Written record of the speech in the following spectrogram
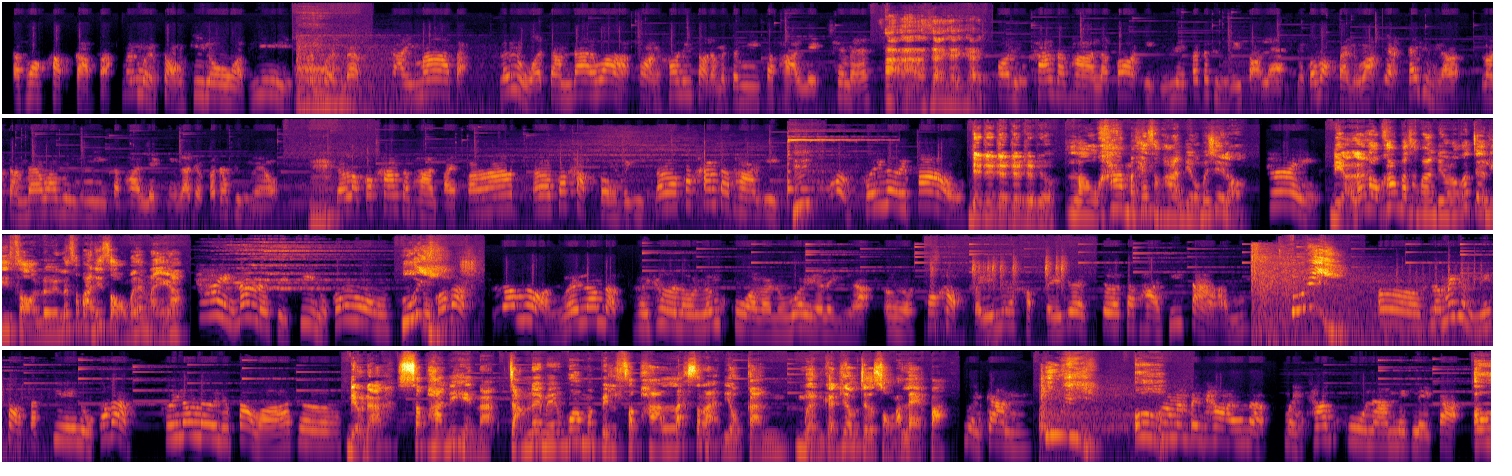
แต่พอขับกลับอะ มันเหมือนสองกิโลอะพี่มันเหมือนแบบไกลมากอะ แล้วหนูอะจำได้ว่าก่อนเข้ารีสอร์ทอะมันจะมีสะพานเล็กใช่ไหม อ่าอ่าใช่ใช่ใช่ พอถึงข้างสะพานแล้วก็อีกนิดนึงก็จะถึงรีสอร์ทแล้ว หนูก็บอกแฟนหนูว่าเนี่ยใกล้ถึงแล้ว เราจำได้ว่ามีมีสะพานเล็กนี้แล้วเดี๋ยวก็จะถึงแล้ว อืม แล้วเราก็ข้ามสะพานไปปั๊บแล้วเราก็ขับตรงไปอีก แล้วเราก็ข้ามสะพานอีกหึ ก็แบบเฮ้ยเลยเปล่า เดี๋ยวเดี๋ยวเดี๋ยวเดี๋ยวเดี๋ยวเราข้ามมาแค่สะพานเดียวไม่ใช่เหรอใช่ เดี๋ยวแล้วเราข้ามมาสะพานเดียวเราก็เจอรีสอร์ทเลยแล้วสะพานที่สองมาจากไหนอะใช่ นั่นเลยสิพี่หนูก็งง หุ้ย หนูก็แบบเริ่มหลอนเว้ยเริ่มแบบเฮ้ยเธอเราเริ่มกลัวแล้วนะเว้ยอะไรอย่างเงี้ย เออ พอขับไปเรื่อยๆขับไปเรื่อยๆเจอสะพานที่สามหุ้ยเออ แล้วไม่ถึงรีสอร์ทสักทีหนูก็แบบเฮ้ยเราเลยหรือเปล่าวะเธอ เดี๋ยวนะ สะพานที่เห็นอะจำได้ไหมว่ามันเป็นสะพานลักษณะเดียวกันเหมือนกันที่เราเจอสองอันแรกปะ เหมือนกันอุ้ยโอ้คือมันเป็นทางแบบเหมือนข้ามคูน้ำเล็กๆอะโอ้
